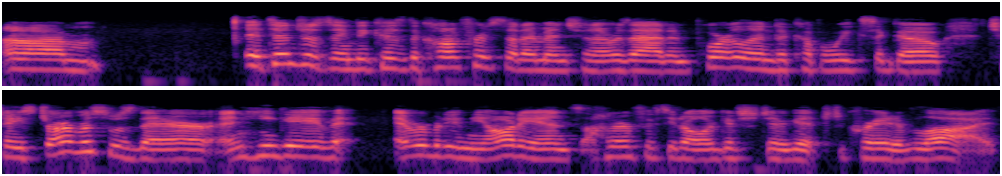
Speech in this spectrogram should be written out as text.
Um, it's interesting because the conference that I mentioned I was at in Portland a couple weeks ago, Chase Jarvis was there, and he gave everybody in the audience $150 gift certificate to Creative Live.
